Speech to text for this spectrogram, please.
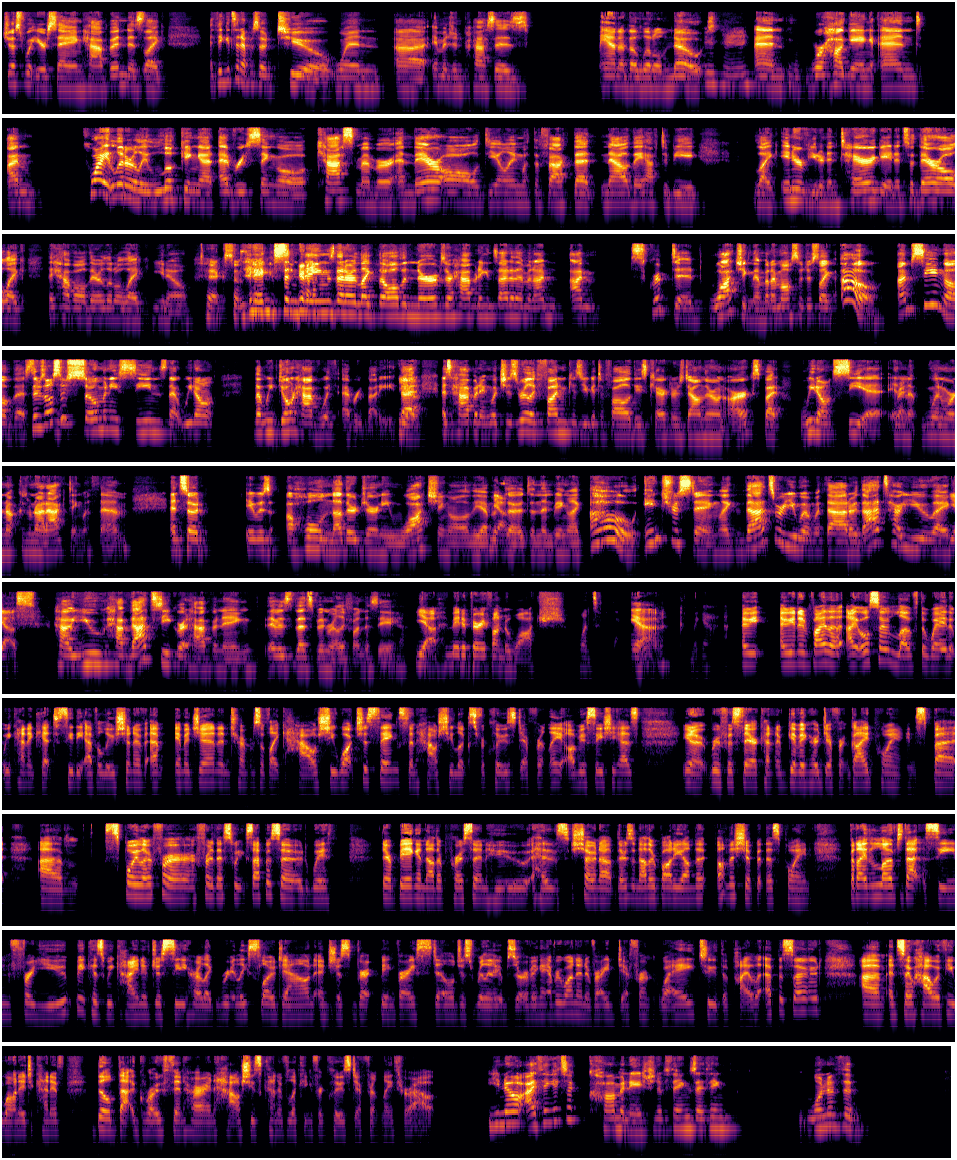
just what you're saying happened is like, I think it's in episode two when uh, Imogene passes Anna the little note mm-hmm. and we're hugging and I'm quite literally looking at every single cast member and they're all dealing with the fact that now they have to be like interviewed and interrogated so they're all like they have all their little like you know ticks and ticks things, and yeah. things that are like the, all the nerves are happening inside of them and i'm i'm scripted watching them but i'm also just like oh i'm seeing all this there's also mm-hmm. so many scenes that we don't that we don't have with everybody that yeah. is happening, which is really fun because you get to follow these characters down their own arcs, but we don't see it in right. the, when we're not because we're not acting with them. And so it was a whole nother journey watching all of the episodes yeah. and then being like, oh, interesting. Like that's where you went with that, or that's how you like yes how you have that secret happening. It was that's been really fun to see. Yeah, yeah it made it very fun to watch once yeah coming out i mean i mean in violett i also love the way that we kind of get to see the evolution of em- imogene in terms of like how she watches things and how she looks for clues differently. Obviously she has you know rufus there kind of giving her different guide points but um spoiler for for this week's episode with there being another person who has shown up. There's another body on the on the ship at this point but i loved that scene for you because we kind of just see her like really slow down and just very, being very still just really observing everyone in a very different way to the pilot episode. Um, and so how have you wanted to kind of build that growth in her and how she's kind of looking for clues differently throughout? You know i think it's a combination of things. I think one of the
